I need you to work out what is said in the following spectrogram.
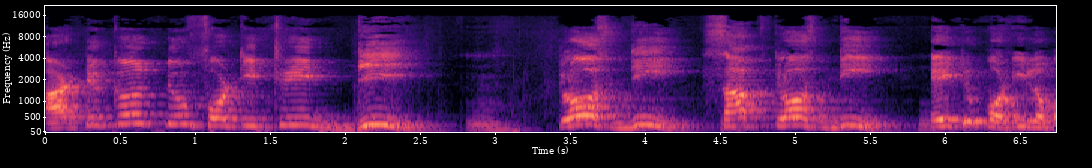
article two forty three D clause D sub clause D এইটো পঢ়ি ল'ব।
